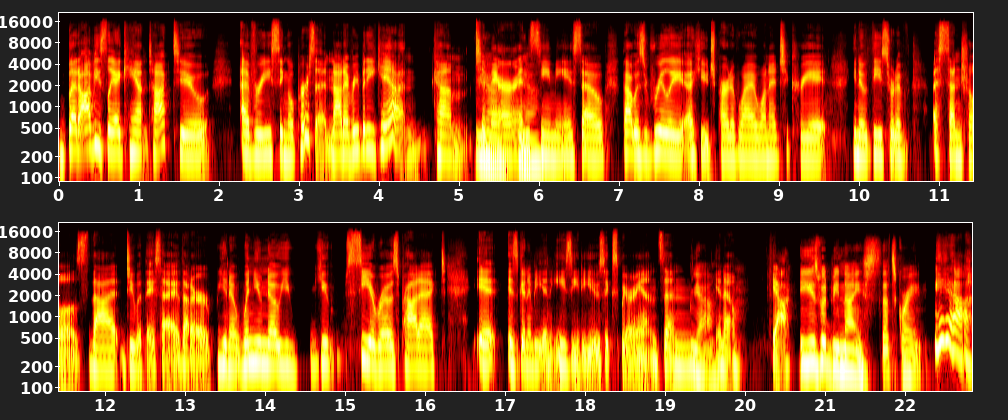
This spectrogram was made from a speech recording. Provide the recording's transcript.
but obviously I can't talk to every single person. Not everybody can come to yeah, and yeah. see me. So that was really a huge part of why I wanted to create, you know, these sort of essentials that do what they say that are you know when you know you you see a RŌZ product it is going to be an easy to use experience and yeah you know yeah. Ease would be nice. That's great. Yeah.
